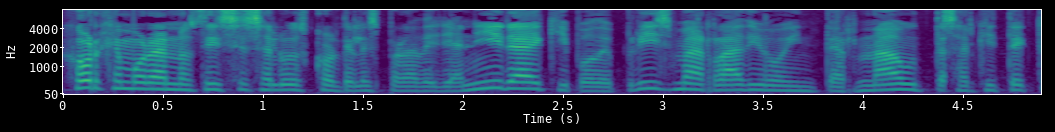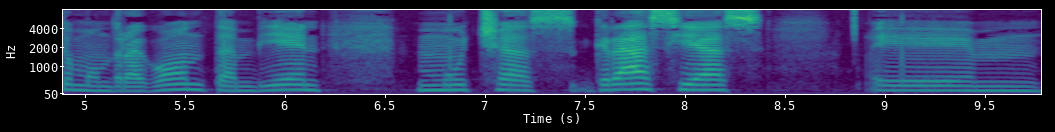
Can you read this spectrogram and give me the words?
Jorge Mora nos dice saludos cordiales para Deyanira, equipo de Prisma, Radio Internautas, arquitecto Mondragón también. Muchas gracias. Eh,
